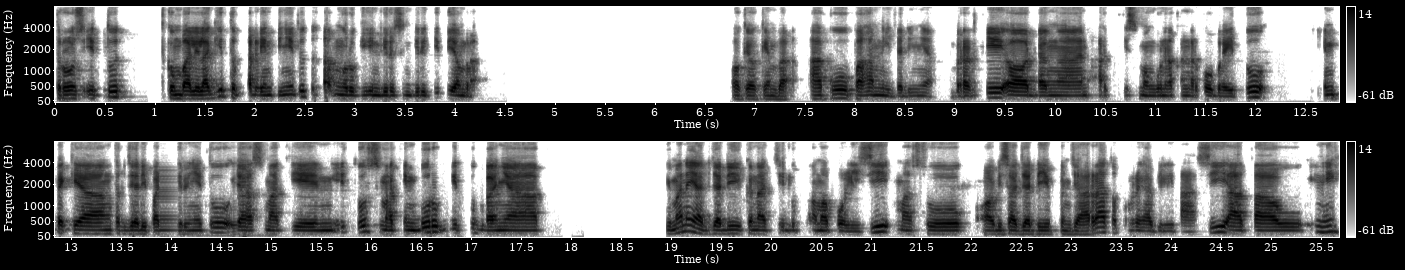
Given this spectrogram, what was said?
Terus itu kembali lagi pada intinya itu tetap ngerugiin diri sendiri gitu ya Mbak. Oke oke Mbak, aku paham nih jadinya. Berarti oh, dengan artis menggunakan narkoba itu impact yang terjadi pada dirinya itu ya semakin itu semakin buruk itu banyak gimana ya jadi kena ciduk sama polisi masuk oh, bisa jadi penjara atau rehabilitasi atau ini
